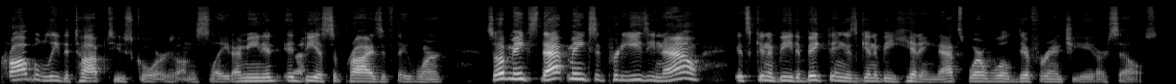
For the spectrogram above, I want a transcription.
probably the top two scores on the slate. I mean, it, it'd be a surprise if they weren't. So it makes that makes it pretty easy now it's going to be the big thing is going to be hitting. That's where we'll differentiate ourselves.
